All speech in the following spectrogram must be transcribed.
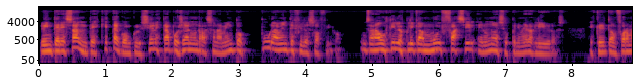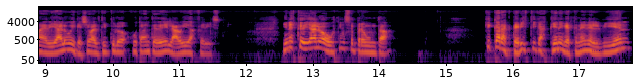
Lo interesante es que esta conclusión está apoyada en un razonamiento puramente filosófico. San Agustín lo explica muy fácil en uno de sus primeros libros, escrito en forma de diálogo y que lleva el título justamente de La vida feliz. Y en este diálogo Agustín se pregunta, ¿qué características tiene que tener el bien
